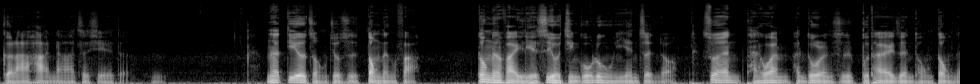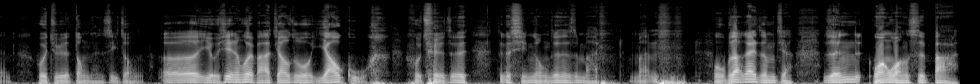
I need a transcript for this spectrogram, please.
格拉汉啊这些的，嗯。那第二种就是动能法，动能法也是有经过论文验证的哦。虽然台湾很多人是不太认同动能，会觉得动能是一种，呃，有些人会把它叫做妖股。我觉得这这个形容真的是蛮蛮，我不知道该怎么讲。人往往是把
